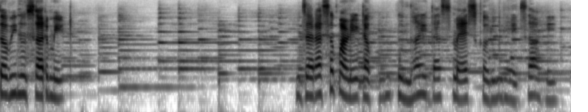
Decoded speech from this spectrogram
चवीनुसार मीठ. जरासं पाणी टाकून पुन्हा एकदा स्मॅश करून घ्यायचं आहे.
